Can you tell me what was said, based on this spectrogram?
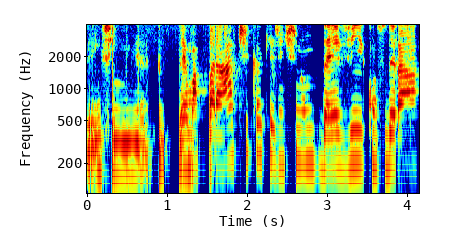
enfim, é uma prática que a gente não deve considerar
